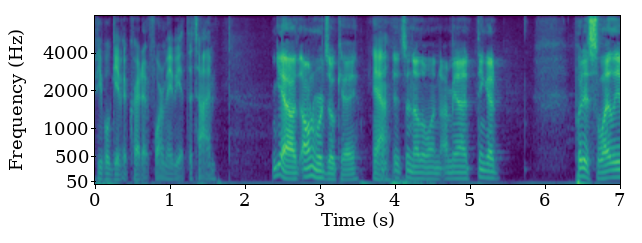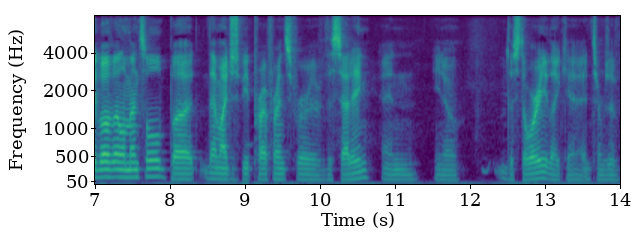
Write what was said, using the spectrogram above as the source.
people gave it credit for, maybe at the time. Yeah, Onward's okay. Yeah. it's another one. I mean, I think I'd put it slightly above Elemental, but that might just be preference for the setting and you know the story, like uh, in terms of.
